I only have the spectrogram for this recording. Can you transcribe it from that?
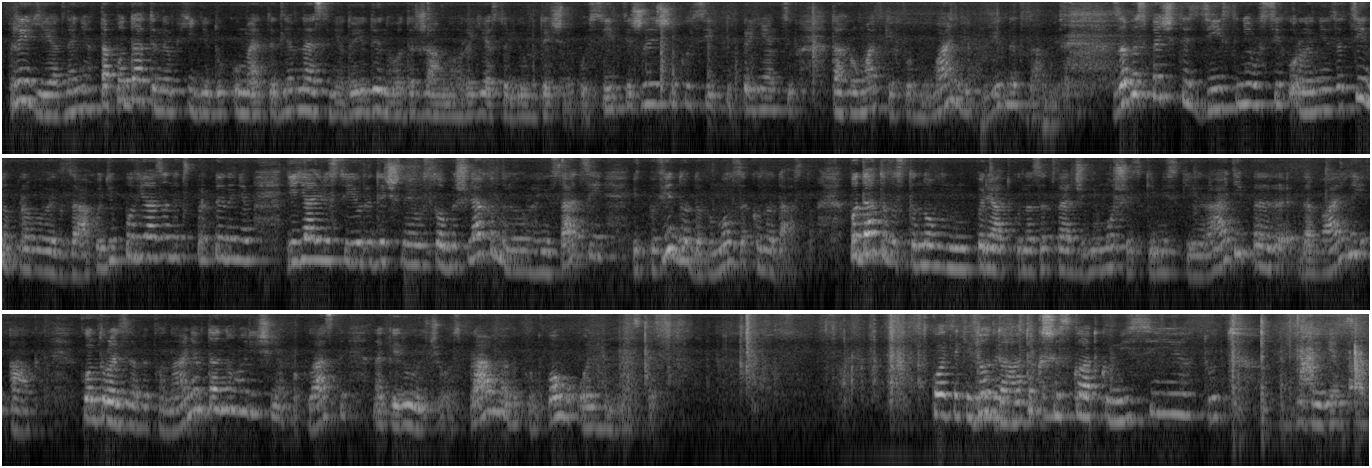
приєднання та подати необхідні документи для внесення до єдиного державного реєстру юридичних осіб, фізичних осіб, підприємців та громадських формувань відповідних записів забезпечити здійснення усіх організаційно-правових заходів, пов'язаних з припиненням діяльності юридичної особи шляхом реорганізації відповідно до вимог законодавства, подати в установленому порядку на затвердження Моршинській міській раді передавальний акт. Контроль за виконанням даного рішення покласти на керуючого справами виконкому Ольгу будуть? Додаток, ще склад комісії тут додається,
